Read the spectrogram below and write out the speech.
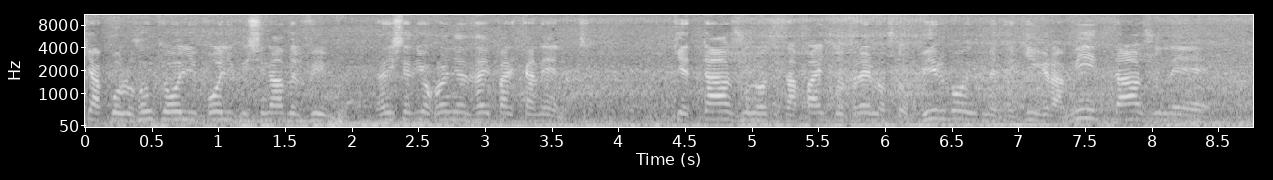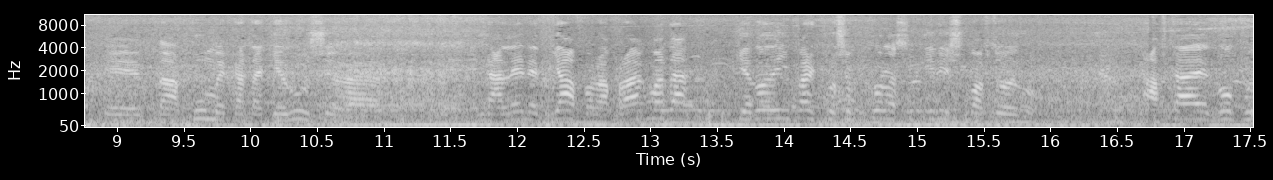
και ακολουθούν και όλοι οι υπόλοιποι συνάδελφοί μου. Δηλαδή σε δύο χρόνια δεν θα υπάρχει κανένας. Και τάζουν ότι θα πάει το τρένο στον πύργο, η μετρική γραμμή, τάζουν, ε, ακούμε κατά καιρούς ε, να λένε διάφορα πράγματα και εδώ δεν υπάρχει προσωπικό να συντηρήσουμε αυτό εδώ. Αυτά εδώ που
